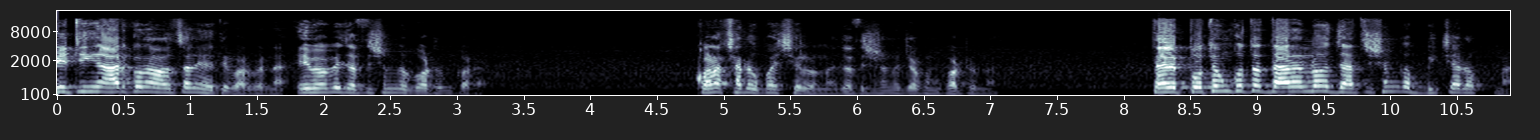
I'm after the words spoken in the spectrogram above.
মিটিংয়ে আর কোনো আলোচনাই হতে পারবে না। এভাবে জাতিসংঘ গঠন করা। করা ছাড়া উপায় ছিল না, জাতিসংঘ যখন গঠন হয়। তাহলে প্রথম কথা দাঁড়াল, জাতিসংঘ বিচারক না।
